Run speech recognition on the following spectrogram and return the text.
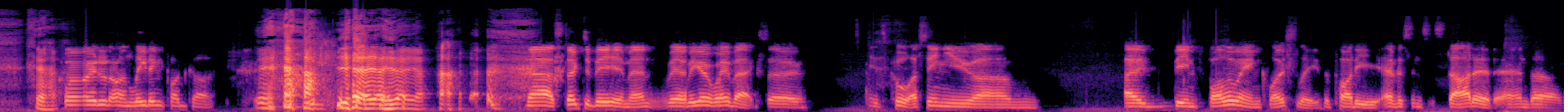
yeah. Quoted on leading podcast. yeah, yeah, yeah, yeah. nah, stoked to be here, man. Yeah, we go way back, so it's cool. I've seen you. Um, I've been following closely the potty ever since it started, and um,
